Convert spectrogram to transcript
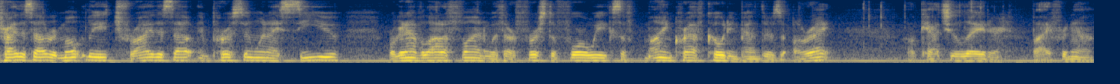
Try this out remotely. Try this out in person when I see you. We're going to have a lot of fun with our first of four weeks of Minecraft Coding Panthers, alright? I'll catch you later. Bye for now.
